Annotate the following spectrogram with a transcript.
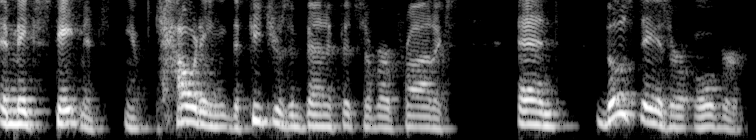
and make statements, you know, touting the features and benefits of our products. And those days are over.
